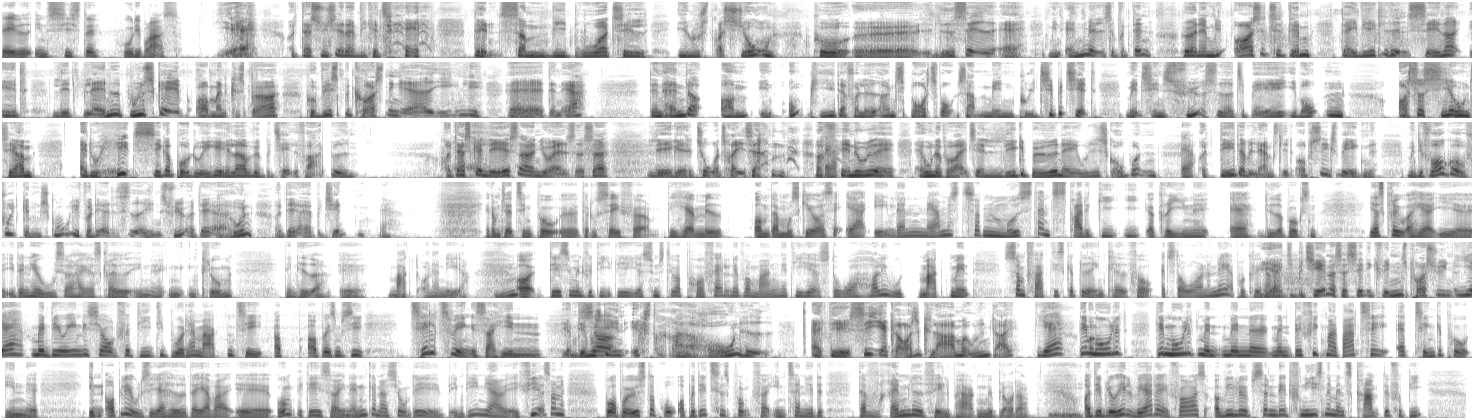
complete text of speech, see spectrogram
David, en sidste hudibras. Ja, yeah, og der synes jeg da, at vi kan tage den, som vi bruger til illustration på øh, ledsaget af min anmeldelse, for den hører nemlig også til dem, der i virkeligheden sender et lidt blandet budskab, og man kan spørge, på hvis bekostning er det egentlig, øh, den er. Den handler om en ung pige, der forlader en sportsvogn sammen med en politibetjent, mens hendes fyr sidder tilbage i vognen, og så siger hun til ham, er du helt sikker på, at du ikke hellere vil betale fartbøden? Og der skal læseren jo altså så lægge to og tre sammen og ja. finde ud af, at hun er på vej til at lægge bøden af ude i skovbunden. Ja. Og det er da vel nærmest lidt opsigtsvækkende. Men det foregår fuldt gennemskueligt, for der, der sidder hendes fyr, og der ja. er hun, og der er betjenten. Ja. Jeg kom til at tænke på, øh, da du sagde før, det her med, om der måske også er en eller anden nærmest sådan modstandsstrategi i at grine af liderbuksen. Jeg skriver her i, øh, i den her uge, så har jeg skrevet en, øh, en, en klumme. Den hedder øh, Magt onanerer. Mm. Og det er simpelthen fordi, det, jeg synes, det var påfaldende, hvor mange af de her store Hollywood-magtmænd, som faktisk er blevet anklaget for at stå og onanere på kvinder. Ja, de betjener sig selv i kvindens påsyn. Ja, men det er jo egentlig sjovt, fordi de burde have magten til at, at, at, sige, tiltvinge sig hende. Jamen, det er så... måske en ekstra grad af hovenhed at det, se, jeg kan også klare mig uden dig. Ja, det er og... muligt. Det er muligt, men, men, øh, men det fik mig bare til at tænke på en, øh, en oplevelse, jeg havde, da jeg var øh, ung. Det er så en anden generation. Det er en din, jeg er i 80'erne, bor på Østerbro, og på det tidspunkt før internettet, der vrimlede fældeparken med blotter. Mm. Og det blev helt hverdag for os, og vi løb sådan lidt fnisende, men skræmte forbi.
